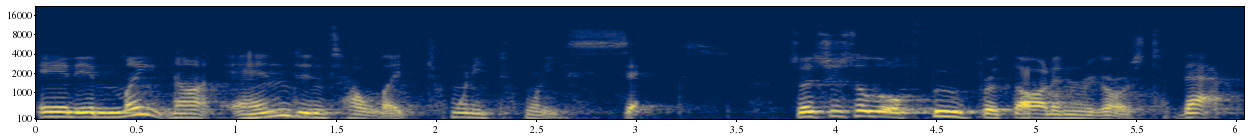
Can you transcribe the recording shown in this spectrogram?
and it might not end until like 2026. So it's just a little food for thought in regards to that.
